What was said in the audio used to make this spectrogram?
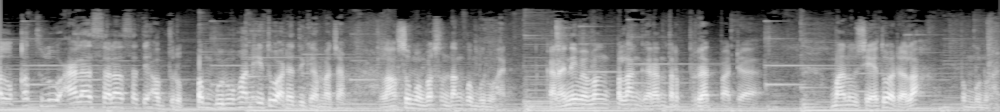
Al-qatlu ala salasati adrub. Pembunuhan itu ada tiga macam. Langsung membahas tentang pembunuhan. Karena ini memang pelanggaran terberat pada manusia itu adalah pembunuhan.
